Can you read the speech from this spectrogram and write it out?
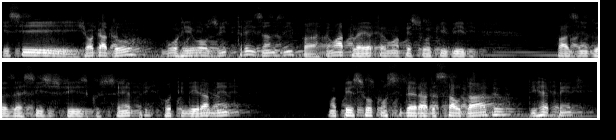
Esse jogador morreu aos 23 anos de infarto. É um atleta, uma pessoa que vive fazendo exercícios físicos sempre, rotineiramente. Uma pessoa considerada saudável, de repente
